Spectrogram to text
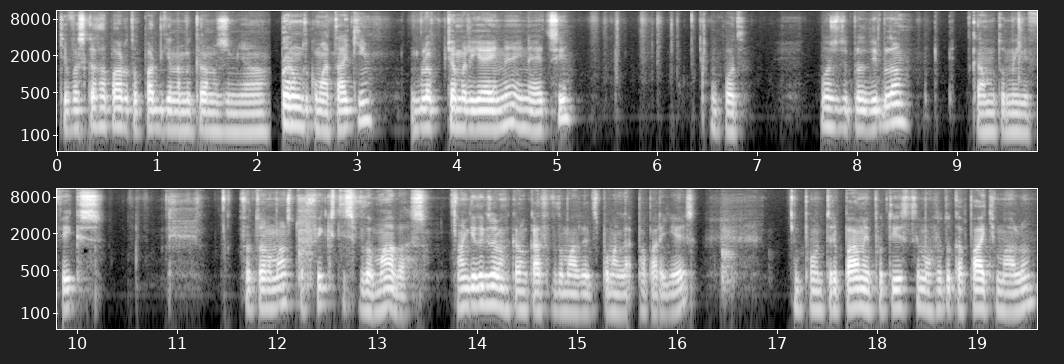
Και βασικά θα πάρω το πάντι για να μην κάνω ζημιά. Παίρνουμε το κομματάκι. Βλέπω ποια μεριά είναι. Είναι έτσι. Οπότε βάζω δίπλα δίπλα. Κάνουμε το mini fix. Θα το ονομάσω το fix της εβδομάδας. Αν και δεν ξέρω αν θα κάνω κάθε εβδομάδα τις παπαριές. Λοιπόν, τρυπάμε υποτίθεται με αυτό το καπάκι μάλλον.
